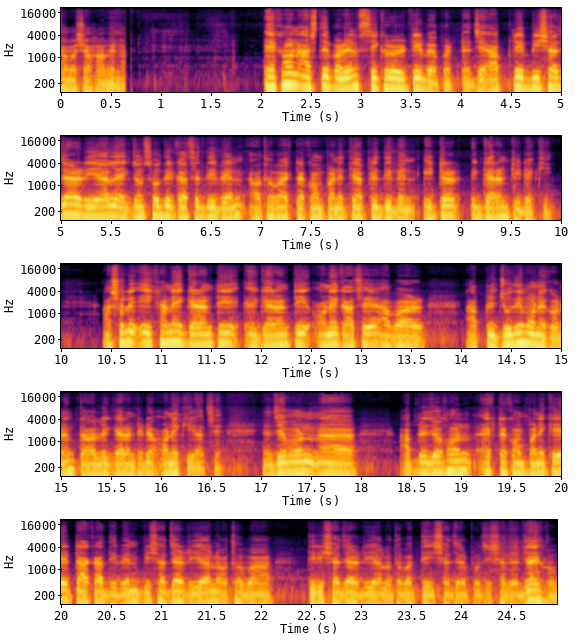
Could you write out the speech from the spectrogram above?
সমস্যা হবে না। এখন আসতে পারেন সিকিউরিটির ব্যাপারটা, যে আপনি বিশ হাজার রিয়াল একজন সৌদির কাছে দিবেন অথবা একটা কোম্পানিতে আপনি দিবেন, এটার গ্যারান্টিটা কি? আসলে এইখানে গ্যারান্টি গ্যারান্টি অনেক আছে, আবার আপনি যদি মনে করেন তাহলে গ্যারান্টিটা অনেকই আছে। যেমন আপনি যখন একটা কোম্পানিকে টাকা দিবেন, বিশ হাজার রিয়াল অথবা তিরিশ হাজার রিয়াল অথবা তেইশ হাজার, পঁচিশ হাজার, যাই হোক,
